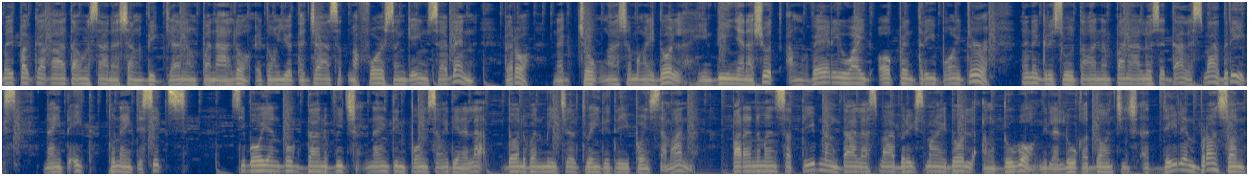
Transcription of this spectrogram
May pagkakataon sana siyang bigyan ng panalo itong Utah Jazz at ma-force ang Game 7 pero nag-choke nga siya mga idol. Hindi niya na-shoot ang very wide open 3-pointer na nagresulta nga ng panalo sa Dallas Mavericks 98 to 96. Si Boyan Bogdanovic 19 points ang idinala, Donovan Mitchell 23 points naman. Para naman sa team ng Dallas Mavericks mga idol, ang duo nila Luka Doncic at Jalen Brunson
